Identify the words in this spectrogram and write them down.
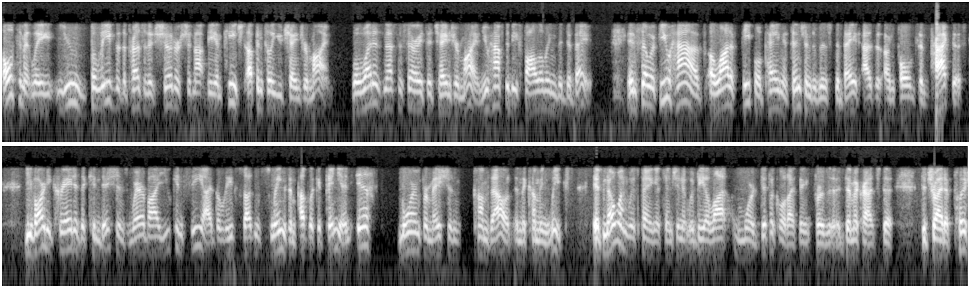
ultimately you believe that the president should or should not be impeached up until you change your mind. Well, what is necessary to change your mind? You have to be following the debate. And so if you have a lot of people paying attention to this debate as it unfolds in practice, you've already created the conditions whereby you can see, I believe, sudden swings in public opinion if more information comes out in the coming weeks. If no one was paying attention, it would be a lot more difficult, I think, for the Democrats to to try to push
